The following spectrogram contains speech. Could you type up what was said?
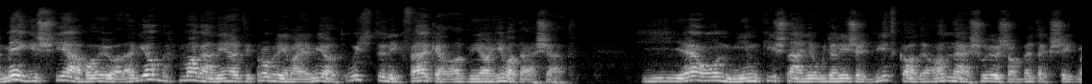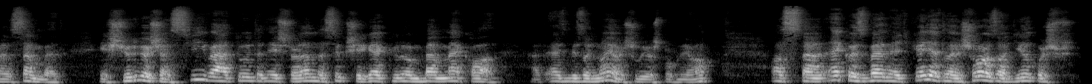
Mégis hiába ő a legjobb, magánéleti problémája miatt úgy tűnik fel kell adnia a hivatását. Jeon Min kislánya ugyanis egy ritka, de annál súlyosabb betegségben szenved, és sürgősen szívátültetésre lenne szüksége, különben meghal. Hát ez bizony nagyon súlyos probléma. Aztán eközben egy kegyetlen sorozatgyilkos,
